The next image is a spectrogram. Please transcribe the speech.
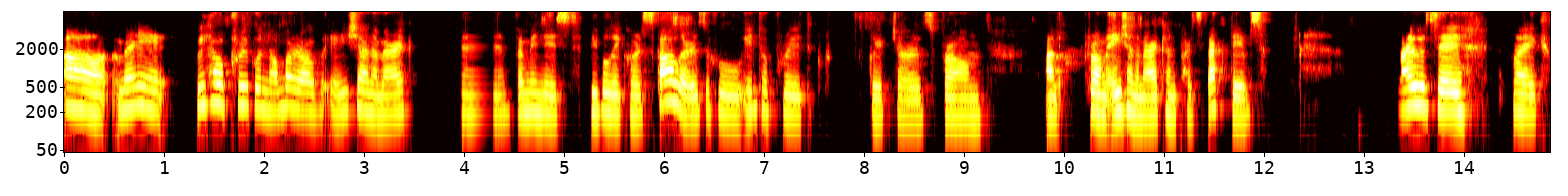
uh, many, we have a pretty good number of Asian American feminist biblical scholars who interpret scriptures from um, from Asian American perspectives. I would say, like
